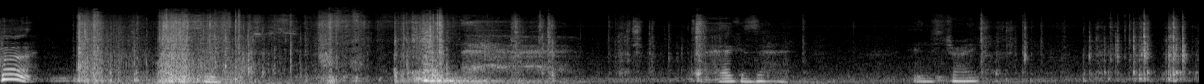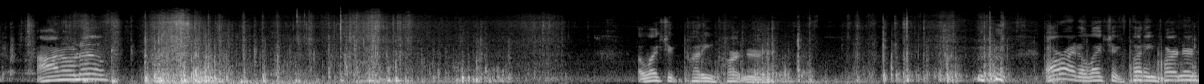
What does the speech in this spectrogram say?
Huh. What the heck is that? In strike. I don't know. Electric putting partner. All right, electric putting partner.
